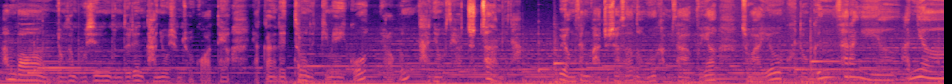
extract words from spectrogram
한번 영상 보시는 분들은 다녀오시면 좋을 것 같아요. 약간 레트로 느낌의 이곳 여러분 다녀오세요. 추천합니다. 또 영상 봐주셔서 너무 감사하고요. 좋아요, 구독은 사랑이에요. 안녕.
